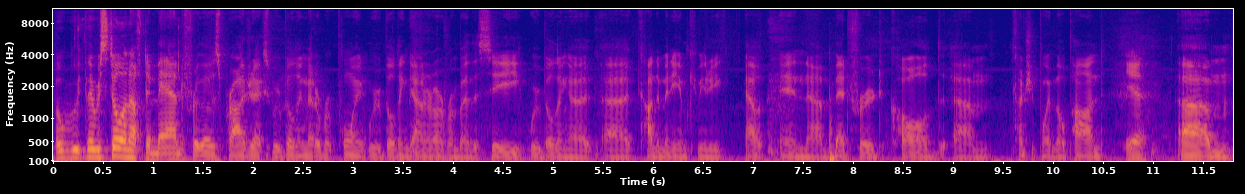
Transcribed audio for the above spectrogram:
But we, there was still enough demand for those projects. We were building Meadowbrook Point. We were building down at Arverne by the Sea. We were building a, a condominium community out in uh, Bedford called um, Country Point Mill Pond. Yeah. Um,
